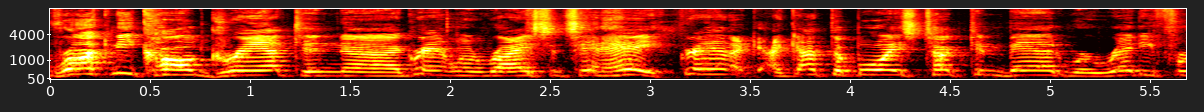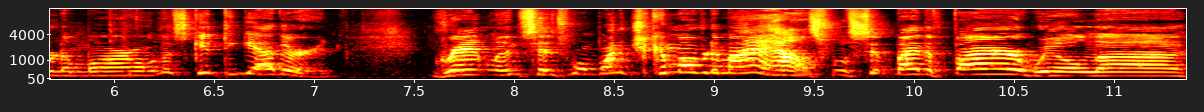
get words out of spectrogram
Rockne called Grant and uh, Grantland Rice and said, hey, Grant, I, I, got the boys tucked in bed. We're ready for tomorrow. Let's get together. And Grantland says, well, why don't you come over to my house? We'll sit by the fire. We'll uh,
